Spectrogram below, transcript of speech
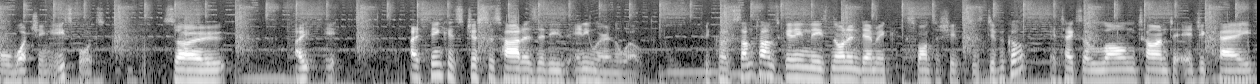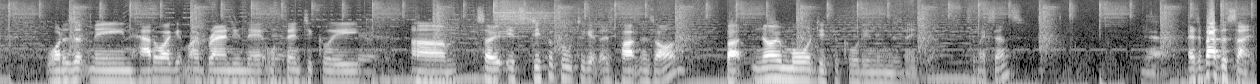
or watching esports. So I, it, I think it's just as hard as it is anywhere in the world because sometimes getting these non-endemic sponsorships is difficult. It takes a long time to educate. What does it mean? How do I get my brand in there authentically? Yeah. Um, so it's difficult to get those partners on, but no more difficult in Indonesia. Does that make sense? Yeah. It's about the same.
